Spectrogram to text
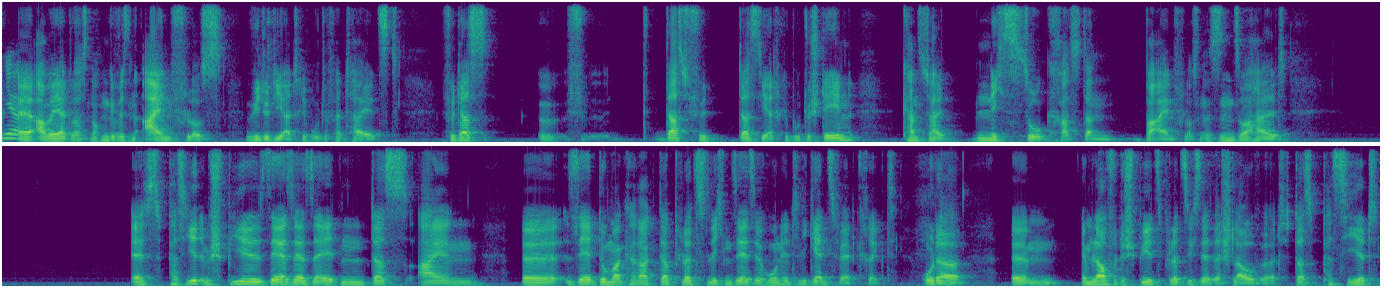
Ja. Äh, aber ja, du hast noch einen gewissen Einfluss, wie du die Attribute verteilst. Für das, äh, für das, für das die Attribute stehen, kannst du halt nicht so krass dann beeinflussen. Es sind so halt. Es passiert im Spiel sehr, sehr selten, dass ein äh, sehr dummer Charakter plötzlich einen sehr, sehr hohen Intelligenzwert kriegt. Oder ähm, im Laufe des Spiels plötzlich sehr, sehr schlau wird. Das passiert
